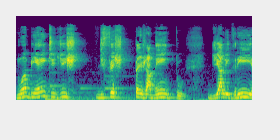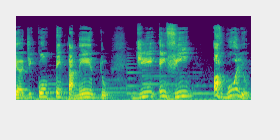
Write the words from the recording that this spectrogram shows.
num ambiente de, de festejamento, de alegria, de contentamento, de, enfim, orgulho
